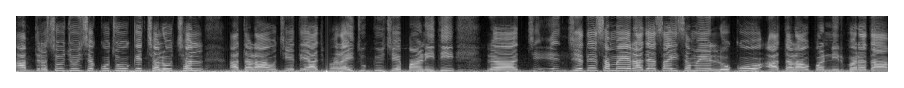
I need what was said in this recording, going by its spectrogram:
આપ દ્રશ્યો જોઈ શકો છો કે છલોછલ આ તળાવ છે તે આજ ભરાઈ ચૂક્યું છે પાણીથી. જે તે સમયે, રાજાશાહી સમયે લોકો આ તળાવ પર નિર્ભર હતા,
